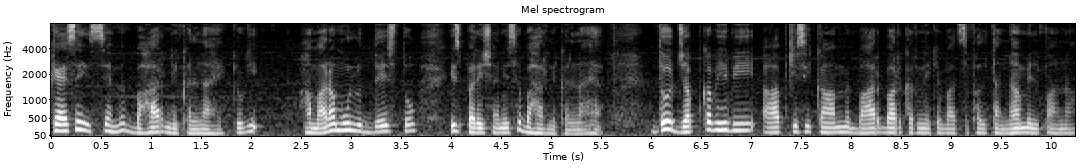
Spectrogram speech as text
कैसे इससे हमें बाहर निकलना है? क्योंकि हमारा मूल उद्देश्य तो इस परेशानी से बाहर निकलना है। तो जब कभी भी आप किसी काम में बार बार करने के बाद सफलता न मिल पाना,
